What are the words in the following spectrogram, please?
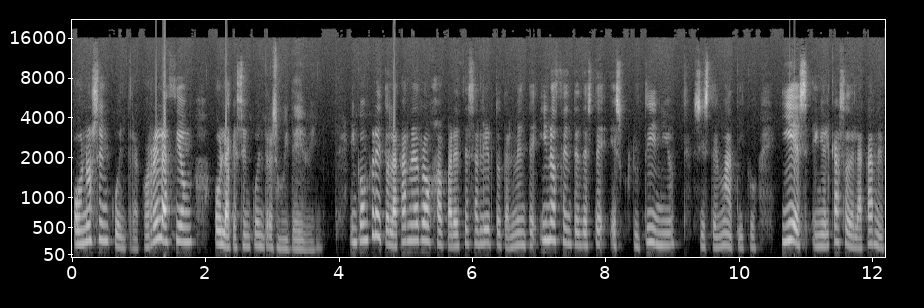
o no se encuentra correlación o la que se encuentra es muy débil. En concreto, la carne roja parece salir totalmente inocente de este escrutinio sistemático y es en el caso de la carne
